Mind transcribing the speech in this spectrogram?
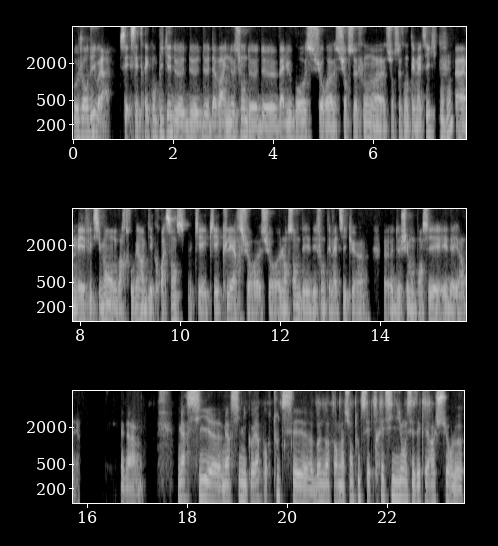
aujourd'hui, voilà, c'est très compliqué d'avoir une notion de, value growth sur, euh, sur, ce fonds, sur ce fonds thématique, mm-hmm. mais effectivement, on va retrouver un biais croissance qui est, qui est clair sur, sur l'ensemble des, des, fonds thématiques de chez Montpensier et d'ailleurs. Eh ben, Merci, euh, merci Nicolas pour toutes ces euh, bonnes informations, toutes ces précisions et ces éclairages sur le,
